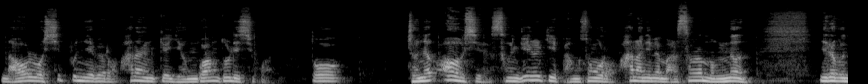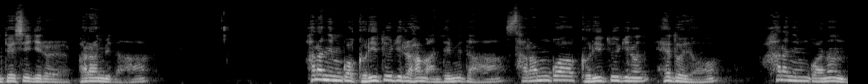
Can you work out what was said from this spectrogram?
나홀로 10분 예배로 하나님께 영광 돌리시고 또 저녁 9시에 성경 읽기 방송으로 하나님의 말씀을 먹는 여러분 되시기를 바랍니다. 하나님과 거리두기를 하면 안 됩니다. 사람과 거리두기는 해도요. 하나님과는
